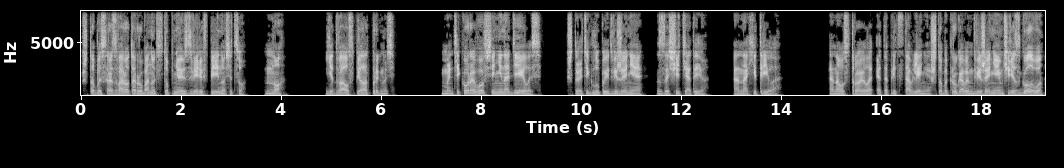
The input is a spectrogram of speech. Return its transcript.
чтобы с разворота рубануть ступней зверю в переносицу, но едва успел отпрыгнуть. Мантикора вовсе не надеялась, что эти глупые движения защитят ее. Она хитрила. Она устроила это представление, чтобы круговым движением через голову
